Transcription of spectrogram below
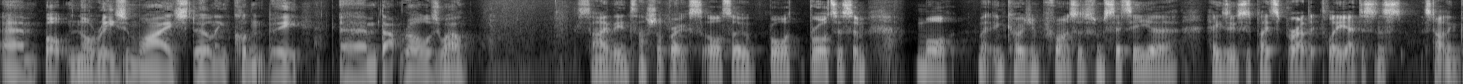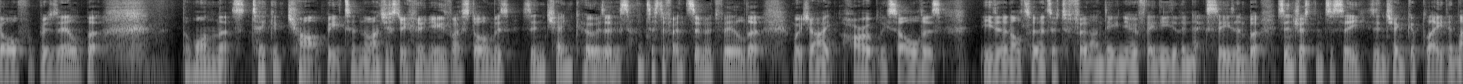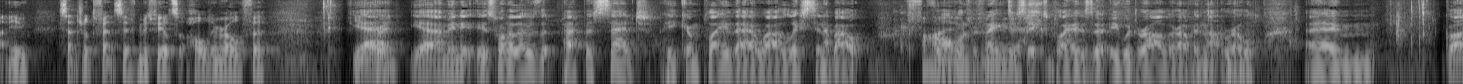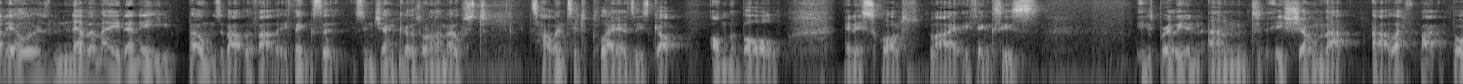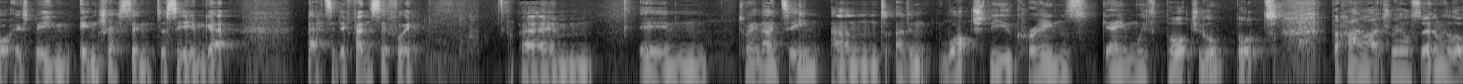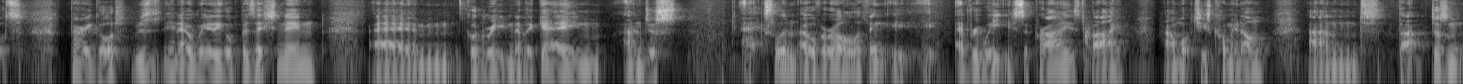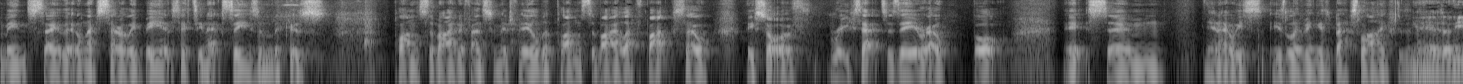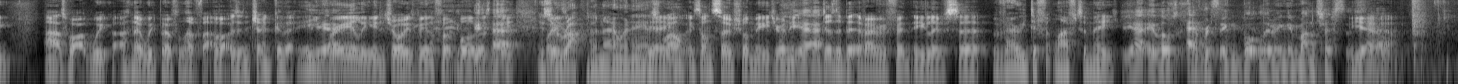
Um, but no reason why Sterling couldn't be um, that role as well. Side the international breaks also brought brought us some more encouraging performances from City. Uh, Jesus has played sporadically. Ederson's starting goal for Brazil, but the one that's taken chart beaten the Manchester Evening News by storm is Zinchenko as a centre defensive midfielder, which I horribly sold as either an alternative to Fernandinho if they needed him next season. But it's interesting to see Zinchenko played in that new central defensive midfield sort of holding role for. for Yeah, Ukraine. yeah. I mean, it's one of those that Pepper said he can play there while listing about Five, 486 players that he would rather have in that role. Um, Guardiola has never made any bones about the fact that he thinks that Zinchenko is one of the most talented players he's got on the ball in his squad. Like he thinks he's he's brilliant and he's shown that at left back. But it's been interesting to see him get better defensively um, in 2019, and I didn't watch the Ukraine's game with Portugal, but the highlights reel certainly looked very good. It was you know really good positioning, um, good reading of the game, and just excellent overall. I think he, he- every week you're surprised by how much he's coming on, and that doesn't mean to say that he'll necessarily be at City next season because plans to buy a defensive midfielder, plans to buy a left back, so he sort of reset to zero. But it's um, you know he's he's living his best life, isn't he? Yes, and he. That's what we. I know we both love that about Zinchenko. That he Yeah. really enjoys being a footballer, doesn't Yeah. he? He's When a rapper now, and he as well. he's on social media and he, Yeah. he does a bit of everything. He lives a very different life to me. Yeah, he loves everything but living in Manchester. Yeah. so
